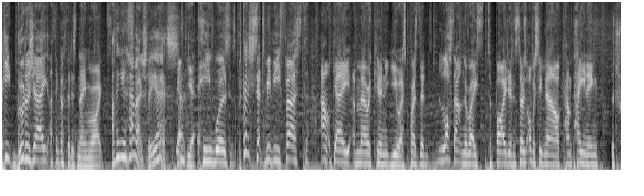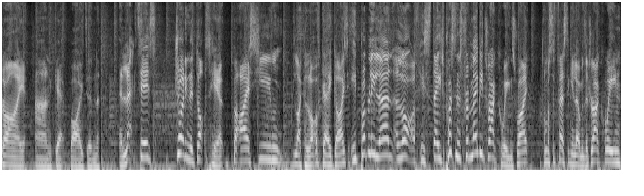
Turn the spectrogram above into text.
Pete Buttigieg, I think I said his name right. I think you have actually, yes. Yeah, yeah, he was potentially set to be the first out gay American US president, lost out in the race to Biden, so he's obviously now campaigning to try and get Biden elected. Joining the dots here, but I assume, like a lot of gay guys, he probably learned a lot of his stage presence from maybe drag queens, right? And what's the first thing you learn with a drag queen?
